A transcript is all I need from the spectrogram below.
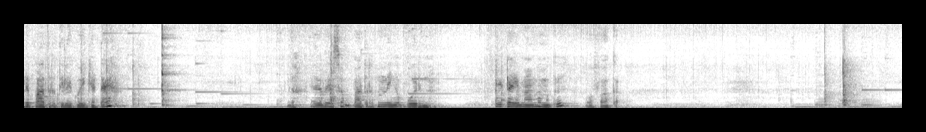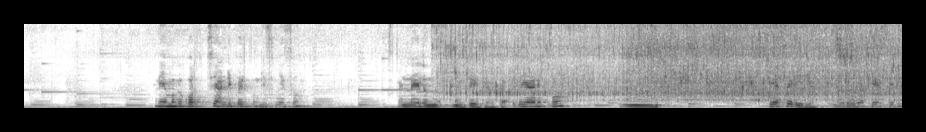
ഇത് പാത്രത്തിലേക്ക് ഒഴിക്കട്ടെ. ഏകദേശം പാത്രത്തിൽ നിന്ന് ഇങ്ങ് പോരുന്നു. ഈ ടൈമാകുമ്പോൾ നമുക്ക് ഓഫാക്കാം ഇനി നമുക്ക് കുറച്ച് അണ്ടിപ്പരിപ്പും കിസ്മിസും എണ്ണയിലൊന്ന് മെൽറ്റ് ചെയ്തെടുക്കാം ഇത് ഞാനിപ്പോൾ കേസരി ഇല്ലേ റവ കേസരി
